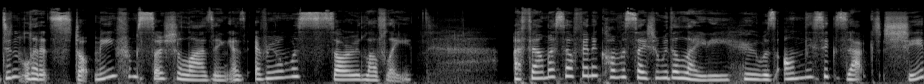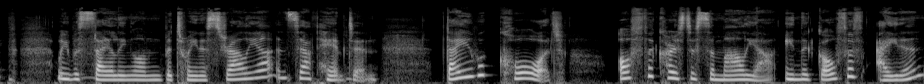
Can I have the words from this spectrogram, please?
didn't let it stop me from socializing as everyone was so lovely. I found myself in a conversation with a lady who was on this exact ship we were sailing on between Australia and Southampton. They were caught off the coast of Somalia in the Gulf of Aden,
